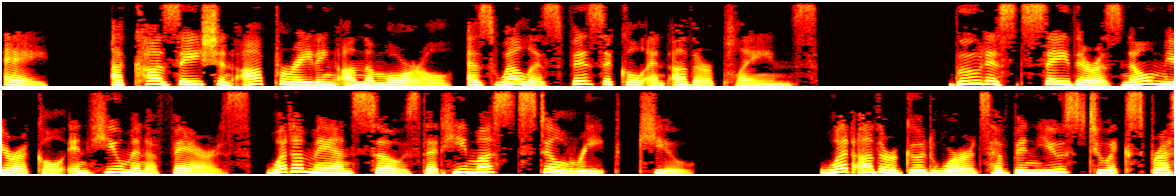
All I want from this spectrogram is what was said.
A. A causation operating on the moral, as well as physical and other planes. Buddhists say there is no miracle in human affairs, what a man sows that he must still reap. Q. What other good words have been used to express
